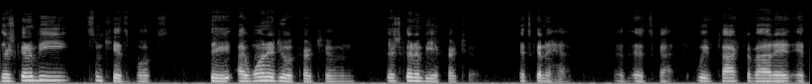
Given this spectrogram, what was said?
there's going to be some kids books. They, I want to do a cartoon. There's going to be a cartoon. It's going to happen. It, has got. To. We've talked about it. It's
